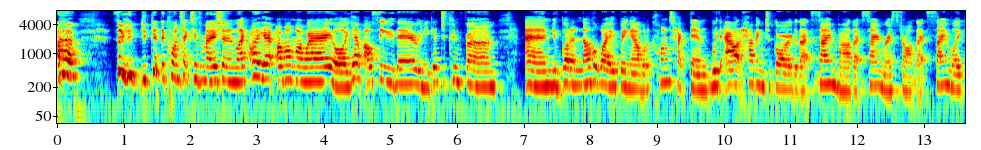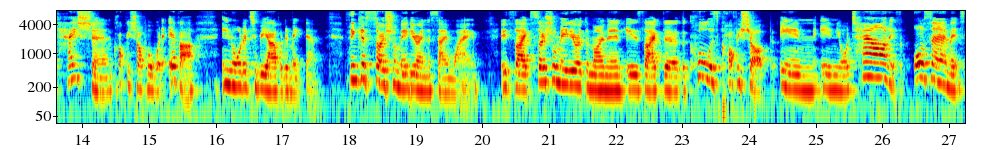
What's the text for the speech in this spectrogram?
Uh, so you, you get the contact information like, oh, yep, I'm on my way, or yep, I'll see you there, and you get to confirm. And you've got another way of being able to contact them without having to go to that same bar, that same restaurant, that same location, coffee shop, or whatever, in order to be able to meet them. Think of social media in the same way. It's like social media at the moment is like the the coolest coffee shop in in your town. It's awesome. It's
